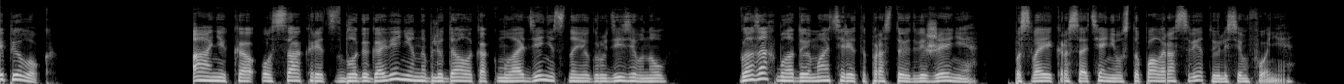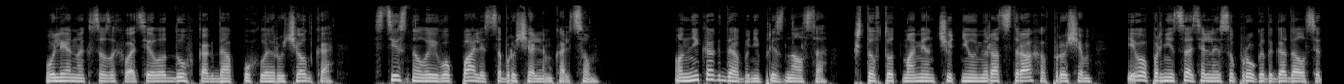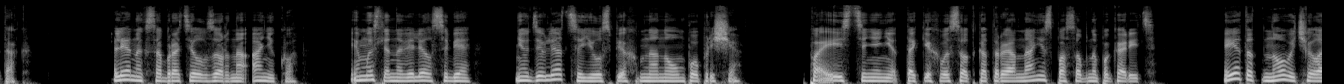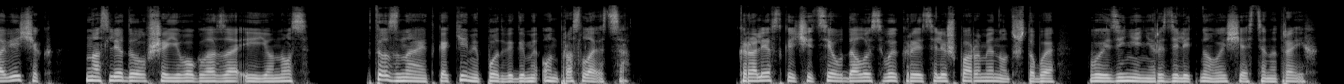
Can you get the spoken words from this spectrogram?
Эпилог. Аника Осакрец с благоговением наблюдала, как младенец на ее груди зевнул. В глазах молодой матери это простое движение по своей красоте не уступало рассвету или симфонии. У Ленокса захватило дух, когда пухлая ручонка стиснула его палец с обручальным кольцом. Он никогда бы не признался, что в тот момент чуть не умер от страха, впрочем, его проницательная супруга догадался так. Ленокс обратил взор на Анику — и мысленно велел себе не удивляться ее успехам на новом поприще. Поистине нет таких высот, которые она не способна покорить. И этот новый человечек, унаследовавший его глаза и ее нос, кто знает, какими подвигами он прославится. Королевской чете удалось выкроить лишь пару минут, чтобы в уединении разделить новое счастье на троих.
